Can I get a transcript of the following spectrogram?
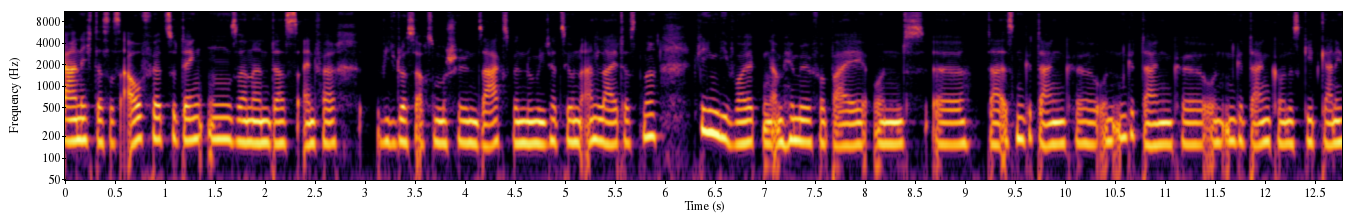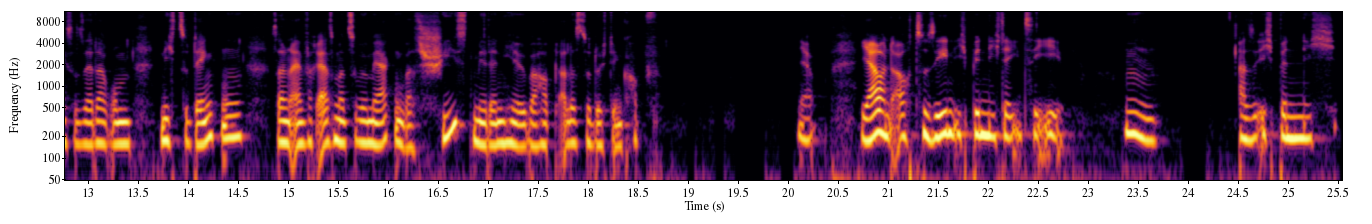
gar nicht, dass es aufhört zu denken, sondern dass einfach, wie du das auch so schön sagst, wenn du Meditationen anleitest, ne, fliegen die Wolken am Himmel vorbei und äh, da ist ein Gedanke und ein Gedanke und ein Gedanke und es geht gar nicht so sehr darum, nicht zu denken, sondern einfach erstmal zu bemerken, was schießt mir denn hier überhaupt alles so durch den Kopf. Ja, ja und auch zu sehen, ich bin nicht der ICE. Hm. Also ich bin nicht,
